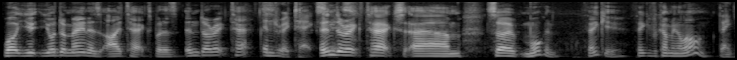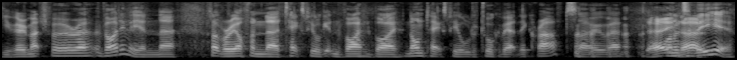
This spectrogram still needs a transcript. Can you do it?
well, you, your domain is iTax, but it's indirect tax? Indirect tax. yes. Indirect tax. Um, so, Morgan, thank you. Thank you for coming along. Thank you very much for uh, inviting me. And uh, it's not very often uh, tax people get invited by non-tax people to talk about their craft. So uh, Hey, honoured no, to be here.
